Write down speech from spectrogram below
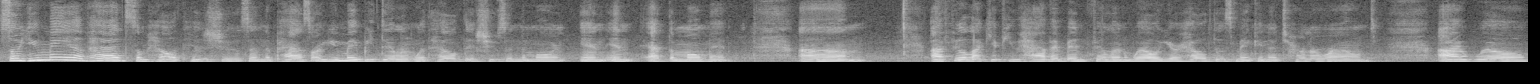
So you may have had some health issues in the past, or you may be dealing with health issues in the morning, in, in at the moment. Um, I feel like if you haven't been feeling well, your health is making a turnaround. I will...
